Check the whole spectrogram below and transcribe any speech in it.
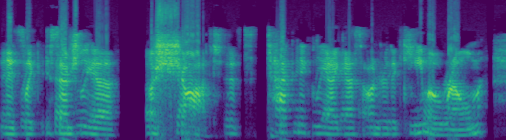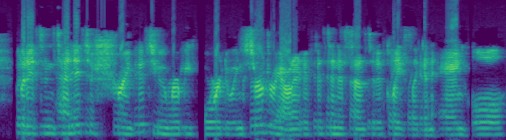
and it's like essentially a a shot that's technically, I guess, under the chemo realm, but it's intended to shrink a tumor before doing surgery on it if it's in a sensitive place like an ankle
